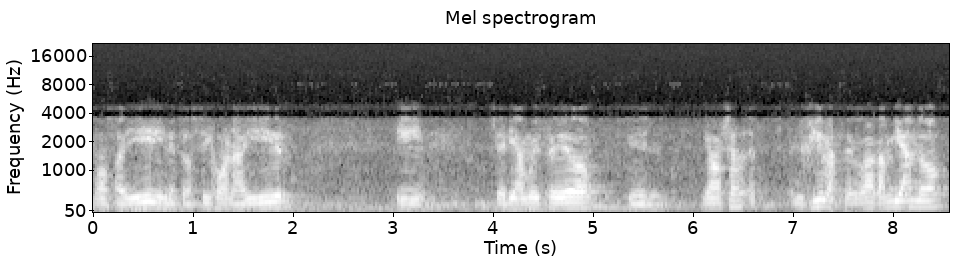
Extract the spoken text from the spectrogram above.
vamos a vivir y nuestros hijos van a vivir y sería muy feo que, el, digamos, ya el clima se va cambiando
